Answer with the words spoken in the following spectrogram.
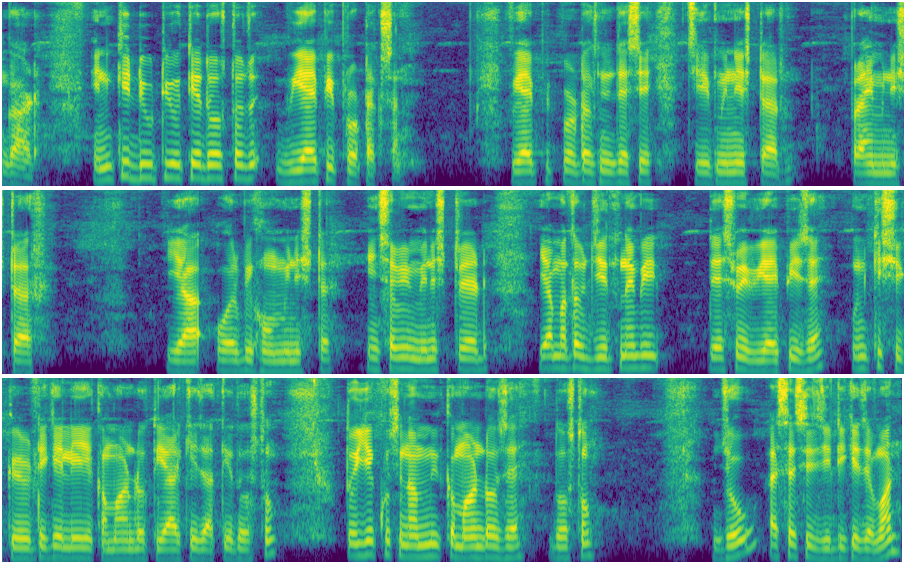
गार्ड। इनकी ड्यूटी होती है दोस्तों, जो P protection. V I P protection, जैसे चीफ मिनिस्टर प्राइम मिनिस्टर या और भी होम मिनिस्टर, इन सभी मिनिस्ट्रेड या मतलब जितने भी देश में वी हैं, उनकी सिक्योरिटी के लिए ये कमांडो तैयार की जाती है दोस्तों। तो ये कुछ नामी कमांडोज है दोस्तों, जो एस एस के जवान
